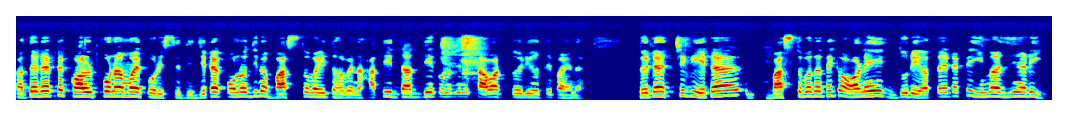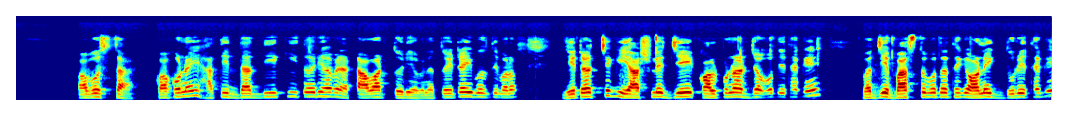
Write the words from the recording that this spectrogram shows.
অর্থাৎ এটা একটা কল্পনাময় পরিস্থিতি, যেটা কোনোদিনও বাস্তবায়িত হবে না। হাতির দাঁত দিয়ে কোনোদিনও টাওয়ার তৈরি হতে পারে না। তো এটা হচ্ছে কি? এটা বাস্তবতা থেকে অনেক দূরে। অর্থাৎ এটা একটা ইমাজিনারি অবস্থা। কখনোই হাতির দাঁত দিয়ে কি তৈরি হবে না? টাওয়ার তৈরি হবে না। তো এটাই বলতে পারো যেটা হচ্ছে কি? আসলে যে কল্পনার জগতে থাকে বা যে বাস্তবতা থেকে অনেক দূরে থাকে,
